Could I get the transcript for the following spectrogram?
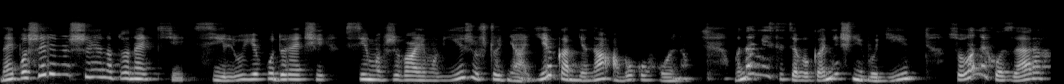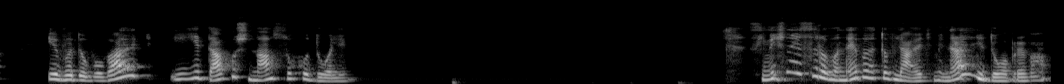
Найпоширенішою на планеті сіллю, яку, до речі, всі ми вживаємо в їжу щодня, є кам'яна або кохольна. Вона міститься в океанічній воді, солоних озерах і видобувають її також на суходолі. З хімічної сировини виготовляють мінеральні добрива,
